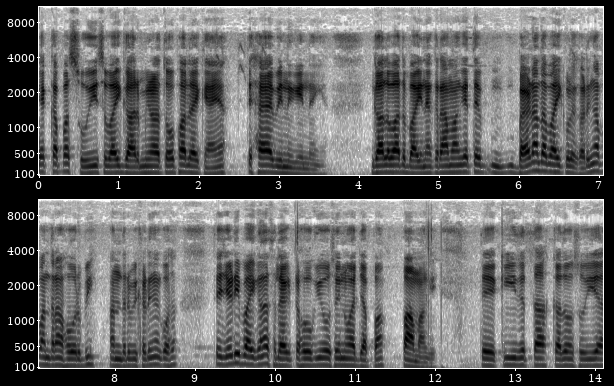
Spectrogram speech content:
ਇੱਕ ਆਪਾਂ ਸੂਈ ਸਵਾਈ ਗਰਮੀ ਵਾਲਾ ਤੋਹਫਾ ਲੈ ਕੇ ਆਏ ਆ, ਤੇ ਹੈ ਵੀ ਨਗੀਨਾ ਹੀ ਆ। ਗੱਲਬਾਤ ਬਾਈ ਨਾਲ ਕਰਾਵਾਂਗੇ ਤੇ ਬੈੜਾਂ ਦਾ ਬਾਈ ਕੋਲੇ ਖੜੀਆਂ 15 ਹੋਰ ਵੀ ਅੰਦਰ ਵੀ ਖੜੀਆਂ ਕੁਛ। ਤੇ ਜਿਹੜੀ ਬਾਈ ਕਹਿੰਦਾ ਸਿਲੈਕਟ ਹੋ ਗਈ ਉਸੇ ਨੂੰ ਅੱਜ ਆਪਾਂ ਪਾਵਾਂਗੇ। ਤੇ ਕੀ ਦਿੱਤਾ ਕਦੋਂ ਸੂਈ ਆ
